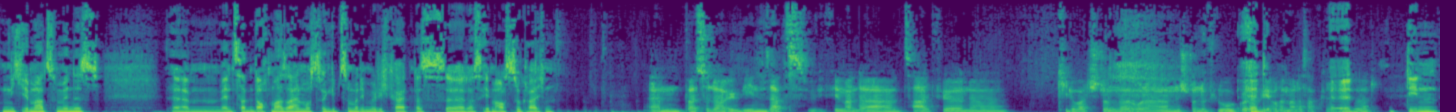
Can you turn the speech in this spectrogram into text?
nicht immer zumindest. Ähm, Wenn es dann doch mal sein muss, dann gibt es immer die Möglichkeit, das, äh, das eben auszugleichen. Ähm, weißt du da irgendwie einen Satz, wie viel man da zahlt für eine Kilowattstunde oder eine Stunde Flug oder äh, wie auch immer das abgerechnet äh, wird? Den,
